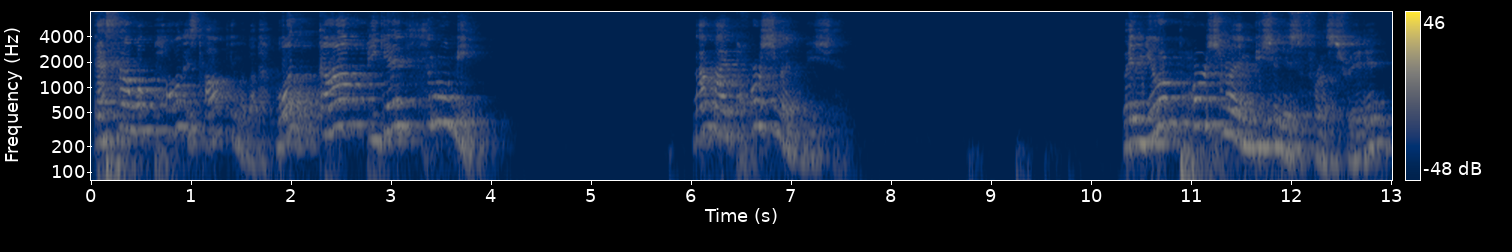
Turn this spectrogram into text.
that's not what Paul is talking about. What God began through me. Not my personal ambition. When your personal ambition is frustrated,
